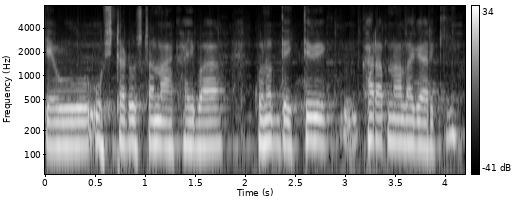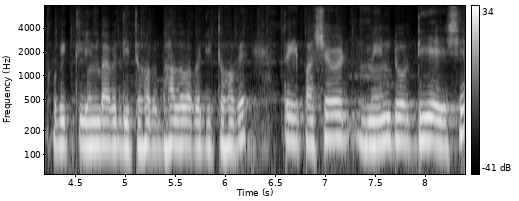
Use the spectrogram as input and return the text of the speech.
কেউ উষ্টা টুষ্টা না খায় বা কোনো দেখতে খারাপ না লাগে আর কি। খুবই ক্লিনভাবে দিতে হবে, ভালোভাবে দিতে হবে। তো এই পাশে মেন ডোর দিয়ে এসে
